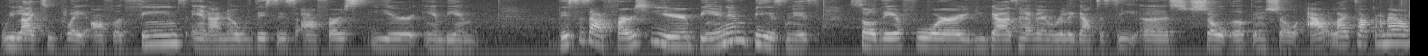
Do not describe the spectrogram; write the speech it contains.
we like to play off of themes. And I know this is our first year in being, this is our first year being in business so therefore you guys haven't really got to see us show up and show out like talking about.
